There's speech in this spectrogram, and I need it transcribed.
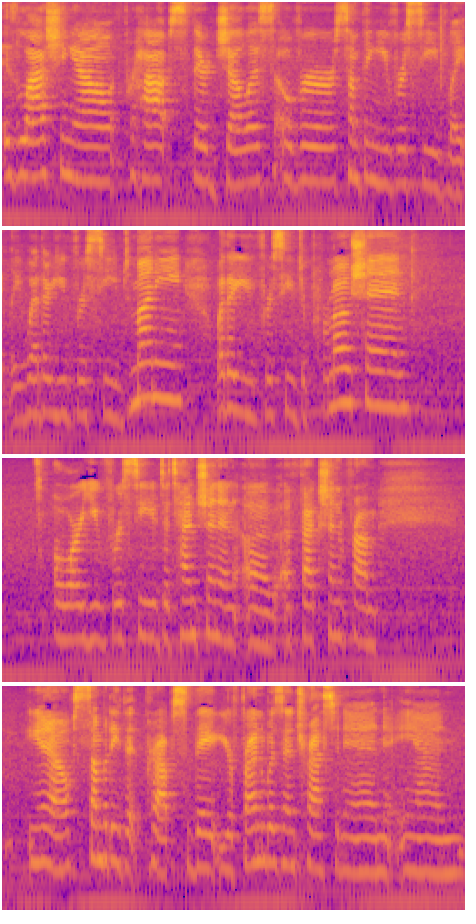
is lashing out. Perhaps they're jealous over something you've received lately, whether you've received money, whether you've received a promotion, or you've received attention and uh, affection from you know somebody that perhaps they your friend was interested in and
